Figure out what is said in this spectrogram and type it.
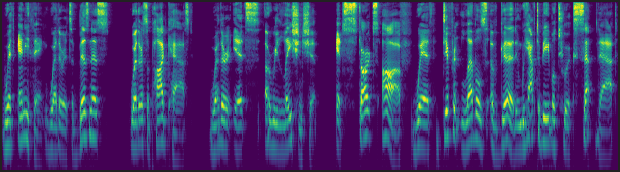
with anything, whether it's a business, whether it's a podcast, whether it's a relationship. It starts off with different levels of good, and we have to be able to accept that.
